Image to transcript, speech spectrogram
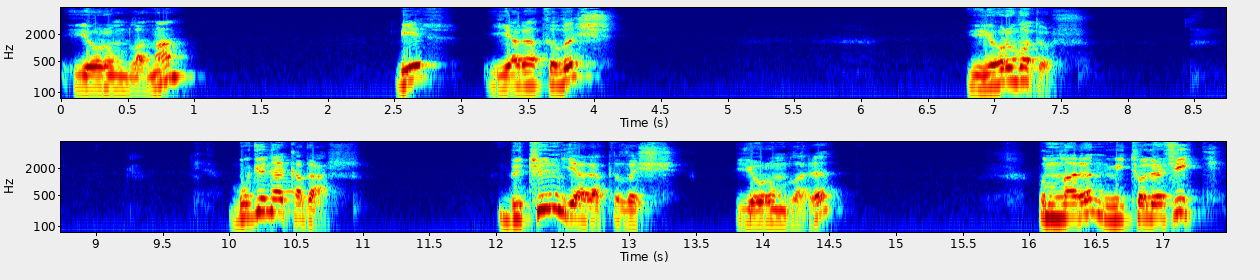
yorumlanan bir yaratılış yorumudur. Bugüne kadar bütün yaratılış yorumları bunların mitolojik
